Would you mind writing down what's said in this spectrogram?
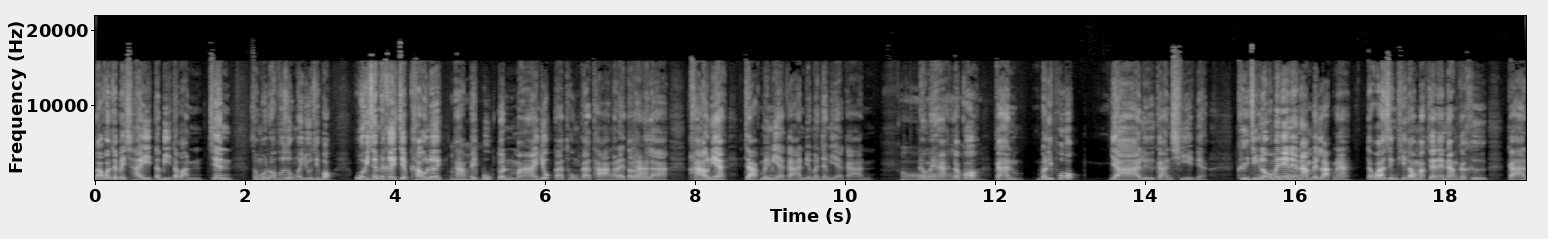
เราก็จะไปใช้ตะบี้ตะบัน เช่น สมมุติว่าผู้สูงอายุที่บอก อุ้ยฉันไม่เคยเจ็บเข่าเลยอ่าอืมไปปลูกต้นไม้ยกกระถงกระถางอะไรตลอดค่ะเวลา คราวเนี้ยจากไม่มีอาการเดี๋ยวมันจะมีอาการอ๋อนึกออกไหมฮะ แล้วก็การบริโภคยาหรือการฉีดเนี่ย คือจริงๆเราก็ไม่ได้แนะนำเป็นหลักนะ แต่ว่าสิ่งที่เรามักจะแนะนำก็คือการ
